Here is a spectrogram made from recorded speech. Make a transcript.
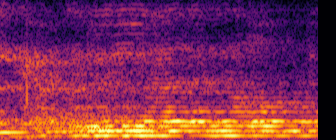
الحمد لله رب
